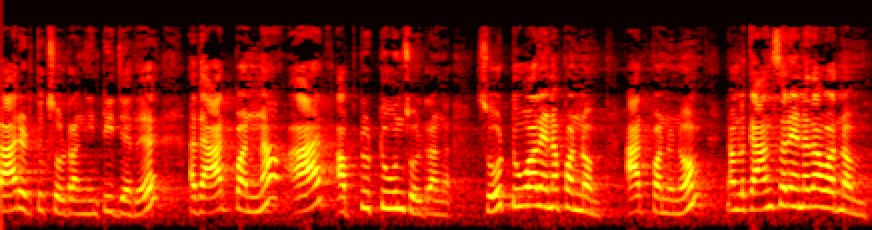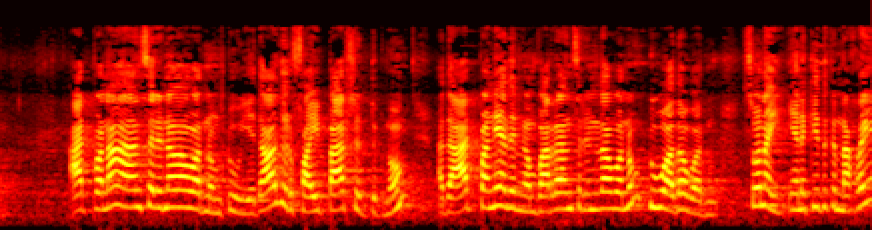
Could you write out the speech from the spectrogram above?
பேர் எடுத்துக்க சொல்றாங்க இன்டீஜர் அதை ஆட் பண்ணா ஆட் அப் டு டூன்னு சொல்றாங்க. ஸோ டூவால் என்ன பண்ணணும் ஆட் பண்ணணும். நம்மளுக்கு ஆன்சர் என்னதான் வரணும்? ஆட் பண்ணால் ஆன்சர் என்னவா வரணும்? டூ ஏதாவது ஒரு ஃபைவ் பேர்ஸ் எடுத்துக்கணும். அதை ஆட் பண்ணி அது எனக்கு வர ஆன்சர் என்ன தான் வரணும் டூவாக தான் வரணும். ஸோ நான் எனக்கு இதுக்கு நிறைய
